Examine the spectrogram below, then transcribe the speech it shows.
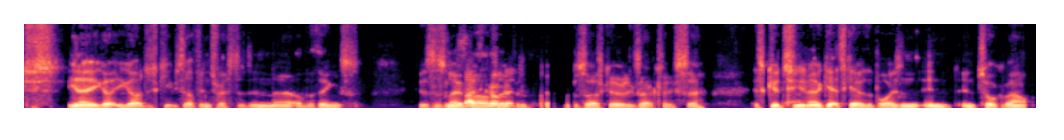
Just you know, you got you got to just keep yourself interested in uh, other things because there's no Besides bars COVID. open besides COVID. Exactly. So it's good to you know get together with the boys and, and, and talk about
